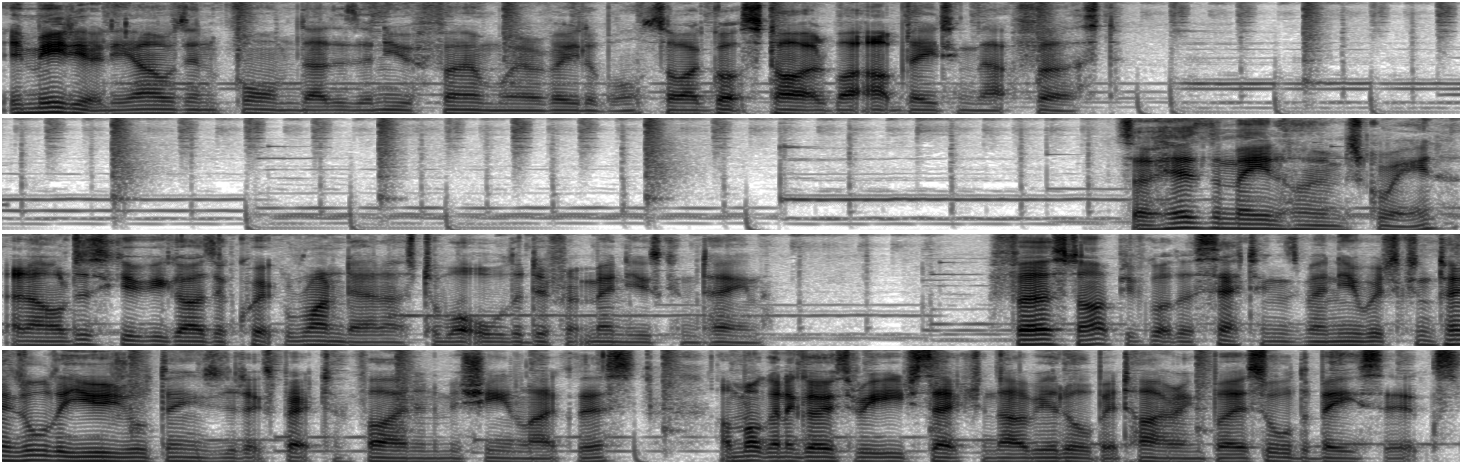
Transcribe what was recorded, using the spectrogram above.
Immediately I was informed that there's a new firmware available, so I got started by updating that first. So here's the main home screen and I'll just give you guys a quick rundown as to what all the different menus contain. First up you've got the settings menu which contains all the usual things you'd expect to find in a machine like this. I'm not going to go through each section, that would be a little bit tiring but it's all the basics.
